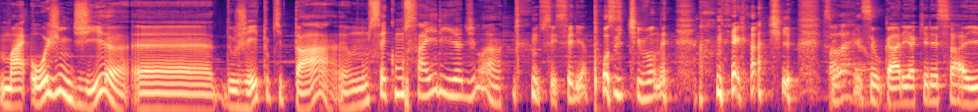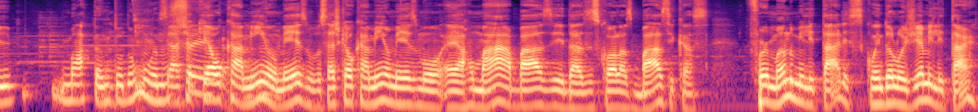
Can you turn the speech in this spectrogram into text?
Mas hoje em dia, é, do jeito que tá, eu não sei como sairia de lá. Não sei se seria positivo ou negativo. Fala se, se o cara ia querer sair matando todo mundo. Você acha sei, que é cara. o caminho mesmo? Você acha que é o caminho mesmo é arrumar a base das escolas básicas, formando militares com ideologia militar?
